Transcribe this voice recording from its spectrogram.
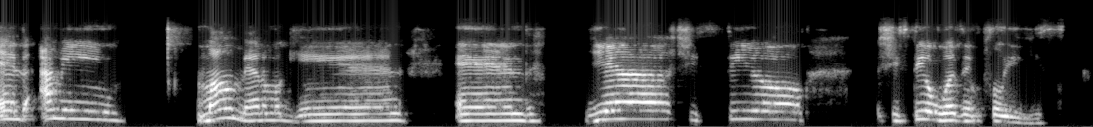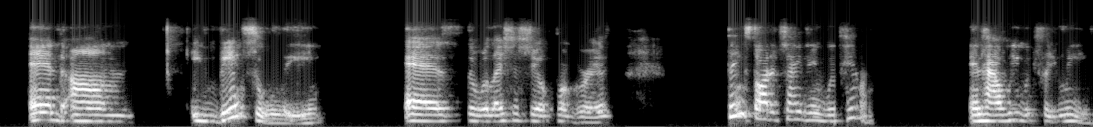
and I mean, mom met him again, and yeah, she still she still wasn't pleased. And um eventually, as the relationship progressed, things started changing with him and how he would treat me.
